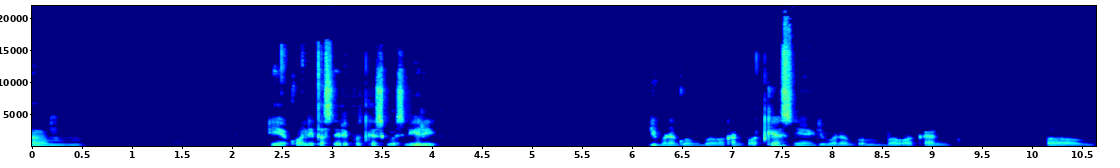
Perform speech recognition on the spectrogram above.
um, ya kualitas dari podcast gue sendiri. Gimana gue membawakan podcastnya, gimana gue membawakan um,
